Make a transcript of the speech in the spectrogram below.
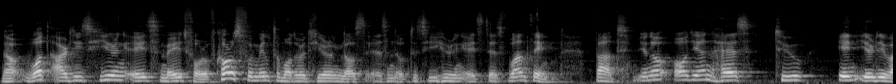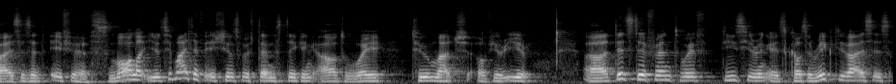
Now, what are these hearing aids made for? Of course, for mild to moderate hearing loss as an OTC hearing aids, that's one thing. But, you know, Audien has two in-ear devices and if you have smaller ears, you might have issues with them sticking out way too much of your ear. Uh, that's different with these hearing aids because a RIC device is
